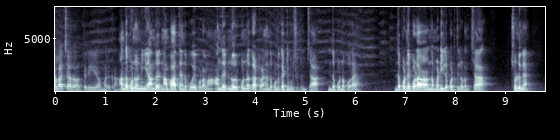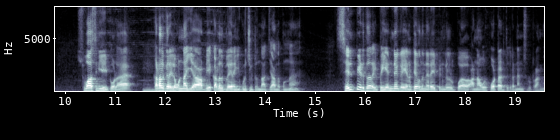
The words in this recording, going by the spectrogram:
கலாச்சாரம் தெரியாம இருக்காங்க. அந்த பொண்ணு நீங்கள் அந்த நான் பார்த்தேன் அந்த புகைப்படம்லாம் அந்த இன்னொரு பொண்ணை காட்டுறாங்க. அந்த பொண்ணு கட்டி பிடிச்சிட்டு இருந்துச்சா? இந்த பொண்ணை போற? இந்த பொண்ணை போல அந்த மடியில் படுத்து கிடந்துச்சா? சொல்லுங்க. சுவாசினியை போல கடற்கரையில் ஒன்றா ஐயா அப்படியே கடலுக்குள்ள இறங்கி குளிச்சுக்கிட்டு இருந்தாச்சு அந்த பொண்ணு? செல்ஃபி எடுத்தது இப்போ என்ன என்கிட்டே வந்து நிறைய பெண்கள் இப்போ அண்ணா ஒரு ஃபோட்டோ எடுத்துக்கிறேன்னு சொல்கிறாங்க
